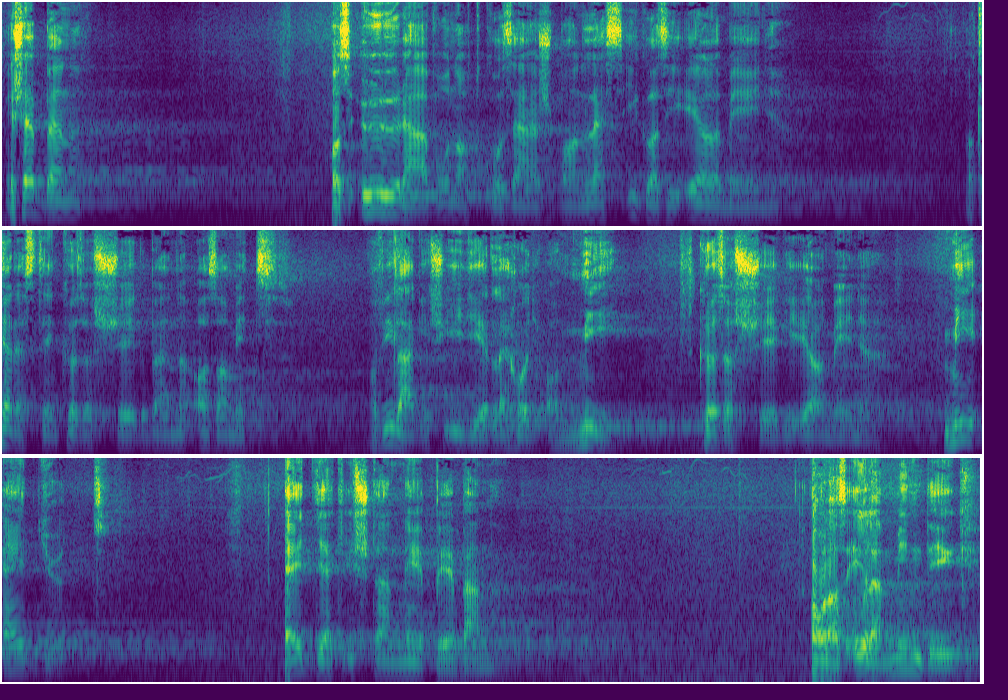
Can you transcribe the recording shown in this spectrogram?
És ebben az őrá vonatkozásban lesz igazi élmény a keresztény közösségben az, amit a világ is így ír le, hogy a mi közösségi élménye. Mi együtt, egyek Isten népében, ahol az élem mindig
